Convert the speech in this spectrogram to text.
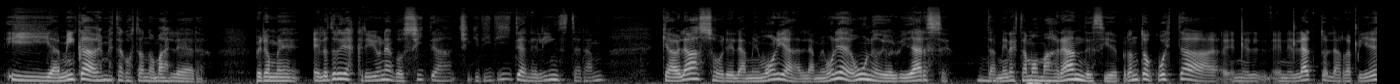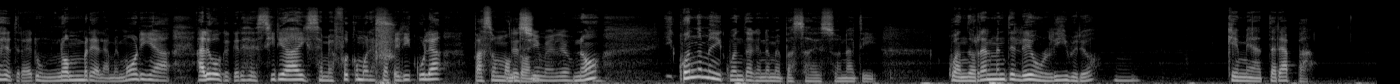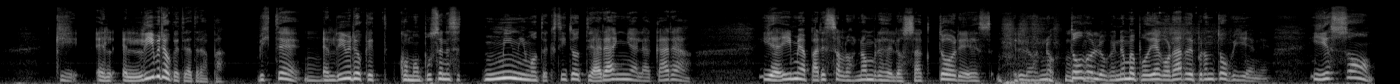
Y a mí cada vez me está costando más leer. Pero me, el otro día escribí una cosita chiquititita en el Instagram que hablaba sobre la memoria, la memoria de uno, de olvidarse. También estamos más grandes y de pronto cuesta en el, en el acto la rapidez de traer un nombre a la memoria, algo que querés decir ay, se me fue como en esta película, pasa un montón. Decímelo. ¿No? ¿Y cuándo me di cuenta que no me pasa eso, Nati? Cuando realmente leo un libro que me atrapa. Que el, el libro que te atrapa. ¿Viste? El libro que, como puse en ese mínimo textito, te araña la cara. Y ahí me aparecen los nombres de los actores, los no- todo lo que no me podía acordar de pronto viene. Y eso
